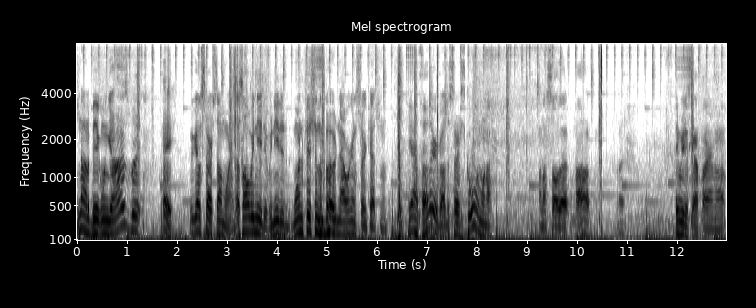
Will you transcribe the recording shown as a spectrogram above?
Not a big one, guys, but hey, we gotta start somewhere. That's all we needed. We needed one fish in the boat. Now we're gonna start catching them. Yeah, I thought they were about to start schooling when I when I saw that pop, but I think we just gotta fire them up.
